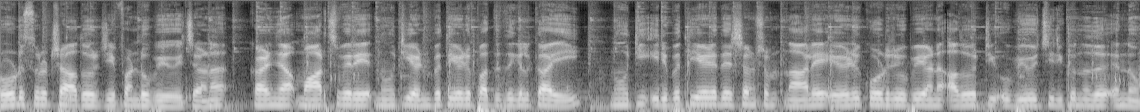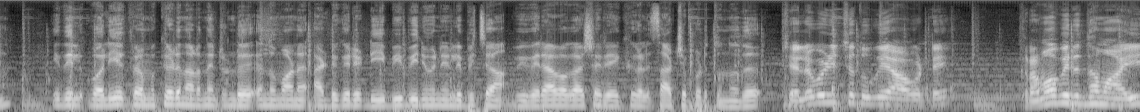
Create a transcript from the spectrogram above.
റോഡ് സുരക്ഷാ അതോറിറ്റി ഫണ്ട് ഉപയോഗിച്ചാണ്. കഴിഞ്ഞ മാർച്ച് വരെ നൂറ്റി എൺപത്തിയേഴ് പദ്ധതികൾക്കായി നൂറ്റി ഇരുപത്തിയേഴ് ദശാംശം നാല് ഏഴ് കോടി രൂപയാണ് അതോറിറ്റി ഉപയോഗിച്ചിരിക്കുന്നത് എന്നും ഇതിൽ വലിയ ക്രമക്കേട് നടന്നിട്ടുണ്ട് എന്നുമാണ് അഡ്വക്കേറ്റ് ഡി ബി ബിനുവിന് ലഭിച്ച വിവരാവകാശ രേഖകൾ സാക്ഷ്യപ്പെടുത്തുന്നത്. ചെലവഴിച്ച തുകയാവട്ടെ ക്രമവിരുദ്ധമായി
